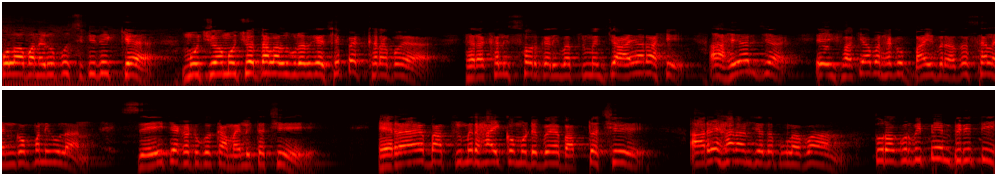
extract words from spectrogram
পোলাপানের উপস্থিতি দেখা মুছুয়া মুছুয়া দালালগুলার গেছে পেট খারাপ হয়ে হেরা খালি সরকারি বাথরুমে যায় আর আহে আহে আর যায়। এই ফাঁকে আবার হ্যাগো বাই ব্রাদার স্যালাইন কোম্পানি গুলান সেই টাকাটুকু কামাই লইতাছে। হেরা বাথরুমের হাই কমোডে ভাবতাছে আরে হারান জাদা পোলাপান, তোরা করবি প্রেম প্রীতি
